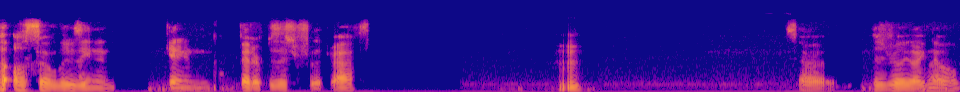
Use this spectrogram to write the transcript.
but also losing and getting better position for the draft. Mm. So there's really like no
